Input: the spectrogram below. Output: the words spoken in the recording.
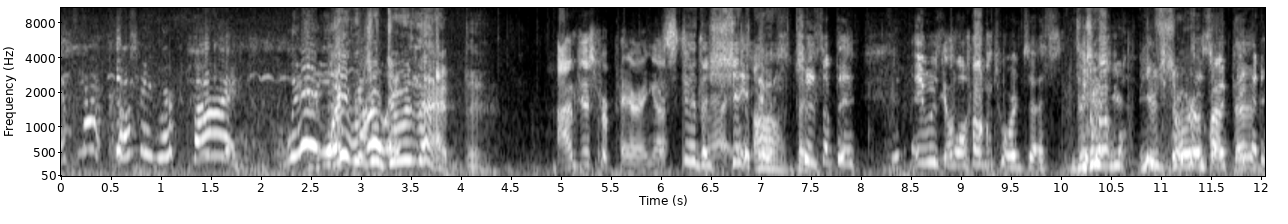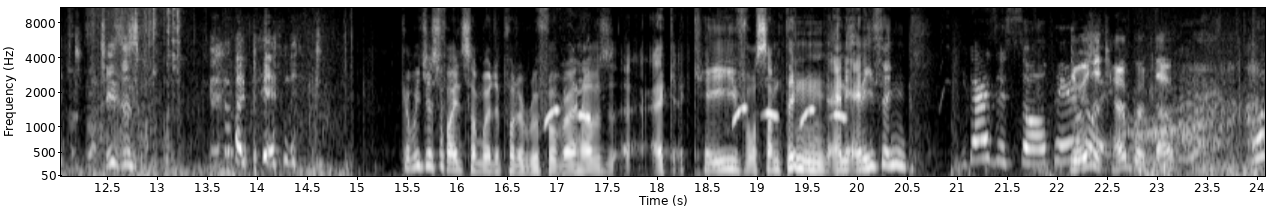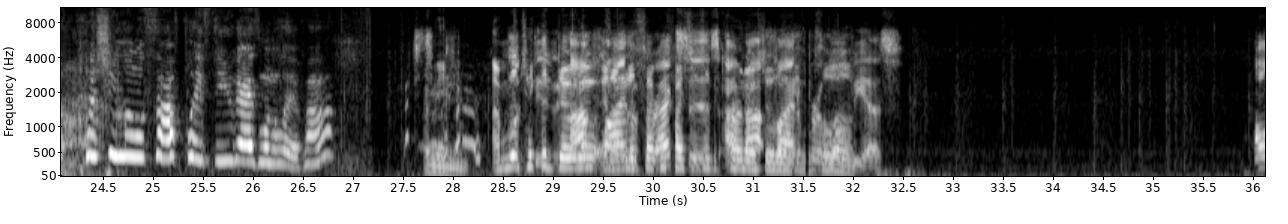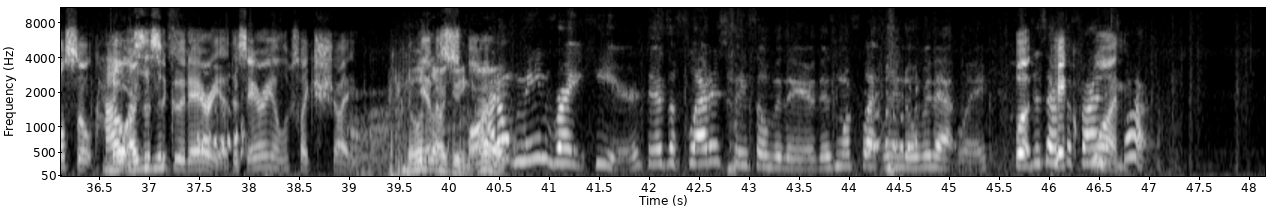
It's not coming. We're fine. Where are you Why would you going? do that? I'm just preparing us Steer to the try. shit. It Oh, was thank- just something. It was Yo. walking towards us. you, It was you, walking you sure towards us, so I about that? panicked. Jesus! I panicked. Can we just find somewhere to put a roof over our house? A, a, a cave or something? Any anything? You guys are so There paranoid. is a tearbird though. What cushy little soft place do you guys want to live, huh? I mean, I'm gonna take the dude, dodo I'm and fine I'm gonna with sacrifice it to Rexes. the I'm Carno not so it'll fine leave for us alone. Lobias. Also, how is this a good area? This area looks like shite. No one's arguing. spot? I don't mean right here. There's a flatter space over there. There's more flat land over that way. But you just have pick to find one. a spot.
